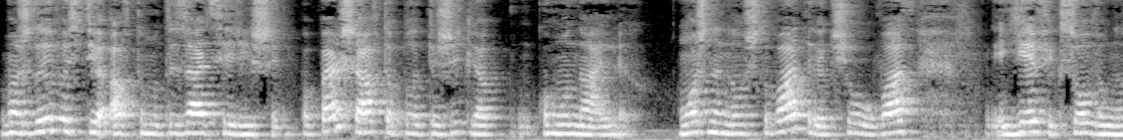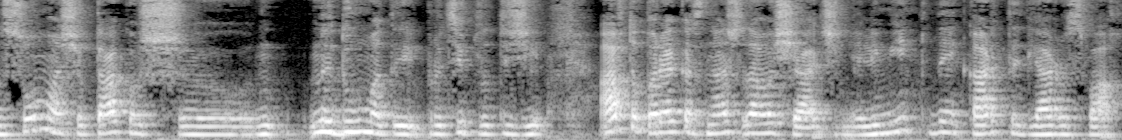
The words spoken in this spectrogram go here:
можливості автоматизації рішень? По-перше, автоплатежі для комунальних можна налаштувати, якщо у вас є фіксована сума, щоб також е, не думати про ці платежі. Автопереказ на заощадження, лімітні карти для розваг.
